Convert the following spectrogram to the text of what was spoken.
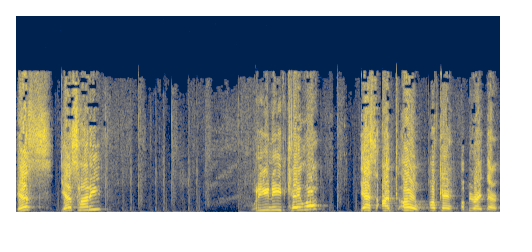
Yes? Yes, honey? What do you need, Kayla? Yes, I'm. Oh, okay. I'll be right there.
